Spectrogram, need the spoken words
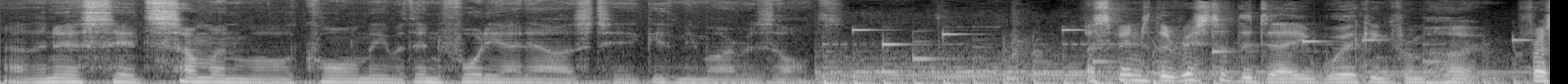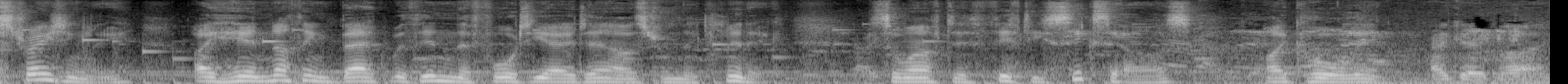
Uh, the nurse said someone will call me within 48 hours to give me my results. I spend the rest of the day working from home. Frustratingly, I hear nothing back within the 48 hours from the clinic, so after 56 hours, I call in. Okay, bye.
